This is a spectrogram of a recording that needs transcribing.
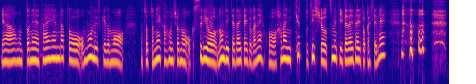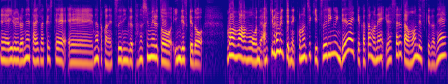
いやー、ほんとね、大変だと思うんですけどもま、ちょっとね、花粉症のお薬を飲んでいただいたりとかね、こう、鼻にキュッとティッシュを詰めていただいたりとかしてね。ね、いろいろね、対策して、えー、なんとかね、ツーリング楽しめるといいんですけど、まあまあもうね、諦めてね、この時期ツーリングに出ないっていう方もね、いらっしゃるとは思うんですけどね。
